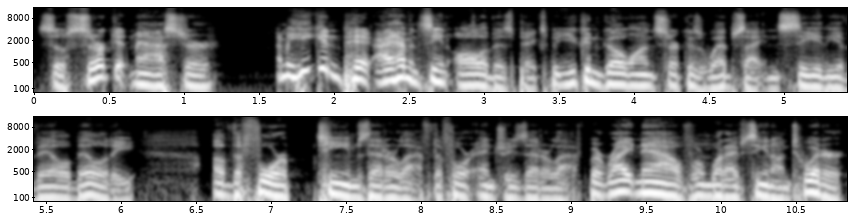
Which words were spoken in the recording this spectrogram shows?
So Circus Master I mean, he can pick. I haven't seen all of his picks, but you can go on Circa's website and see the availability of the four teams that are left, the four entries that are left. But right now, from what I've seen on Twitter,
